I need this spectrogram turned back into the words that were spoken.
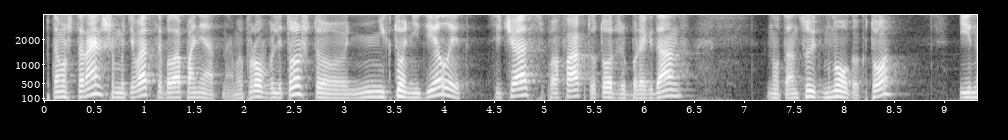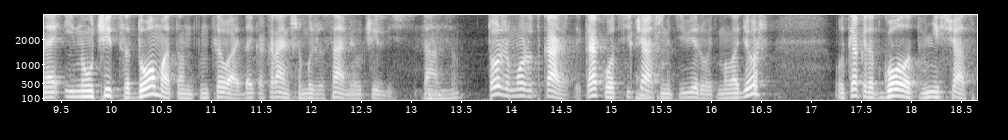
потому что раньше мотивация была понятная. Мы пробовали то, что никто не делает. Сейчас по факту тот же брейкданс, ну, танцует много кто, и, на, и научиться дома там танцевать, да, как раньше мы же сами учились танцам, тоже может каждый. Как вот сейчас Конечно. мотивировать молодежь, вот как этот голод в них сейчас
